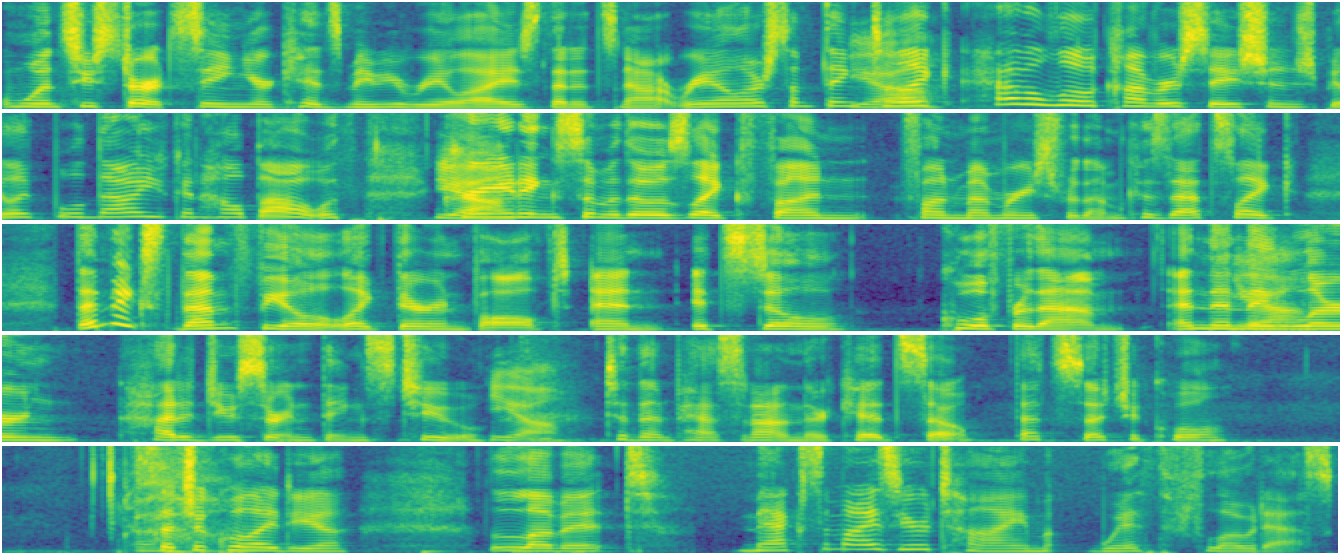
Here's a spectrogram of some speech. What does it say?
once you start seeing your kids maybe realize that it's not real or something to like have a little conversation just be like well now you can help out with Yeah. creating some of those like fun fun memories for them because that's like that makes them feel like they're involved and it's still cool for them and then Yeah. they learn how to do certain things too Yeah. to then pass it on to their kids so that's such a cool such a cool idea. Love it. Maximize your time with Flodesk.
